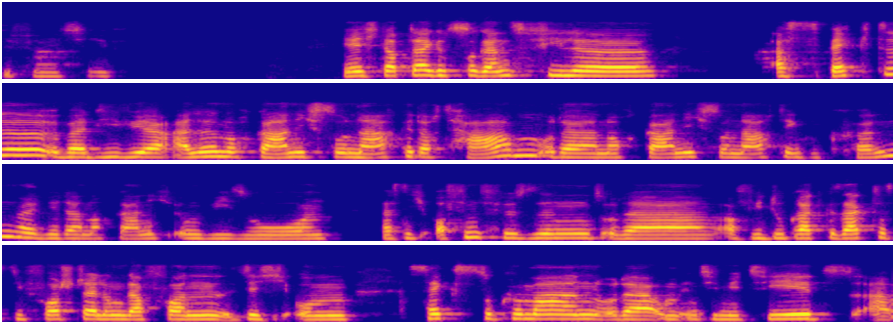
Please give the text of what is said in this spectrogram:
definitiv. Ja, ich glaube, da gibt es so ganz viele Aspekte, über die wir alle noch gar nicht so nachgedacht haben oder noch gar nicht so nachdenken können, weil wir da noch gar nicht irgendwie so, weiß nicht, offen für sind oder auch wie du gerade gesagt hast, die Vorstellung davon, sich um Sex zu kümmern oder um Intimität, äh,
